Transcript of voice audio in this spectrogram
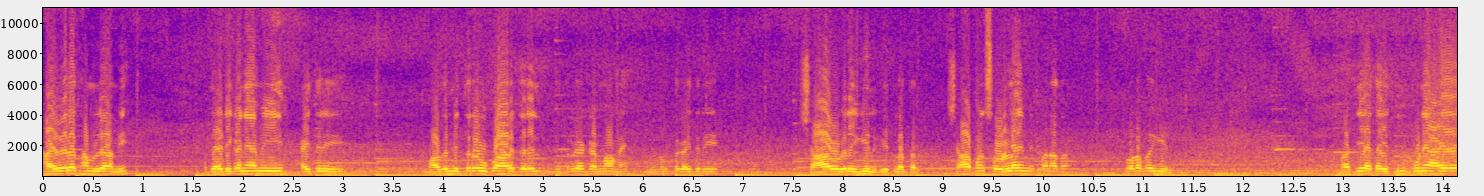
हायवेला थांबलो आहे आम्ही. त्या ठिकाणी आम्ही काहीतरी माझा मित्र उपहार करेल. मित्र काय करणार नाही. मी फक्त काहीतरी चहा वगैरे घेईल. घेतला तर. चहा पण सोडला आहे मी पण आता थोडासा घेईल. बाकी आता इथून पुणे आहे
